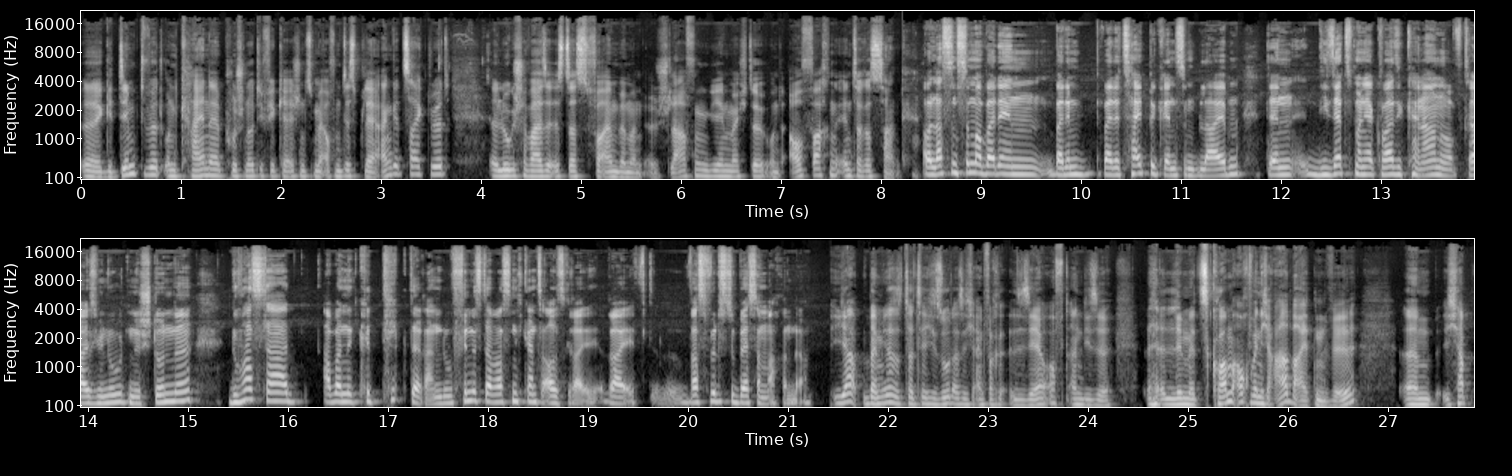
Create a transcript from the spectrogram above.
äh, gedimmt wird und keine Push-Notifications mehr auf dem Display angezeigt wird. Äh, logischerweise ist das vor allem, wenn man äh, schlafen gehen möchte und aufwachen, interessant. Aber lass uns immer bei, den, bei, dem, bei der Zeitbegrenzung bleiben, denn die setzt man ja quasi, keine Ahnung, auf 30 Minuten, eine Stunde. Du hast da aber eine Kritik daran. Du findest da was nicht ganz ausreift. Was würdest du besser machen da? Ja, bei mir ist es tatsächlich so, dass ich einfach sehr oft an diese äh, Limits komme, auch wenn ich arbeiten will. Ähm, ich habe,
